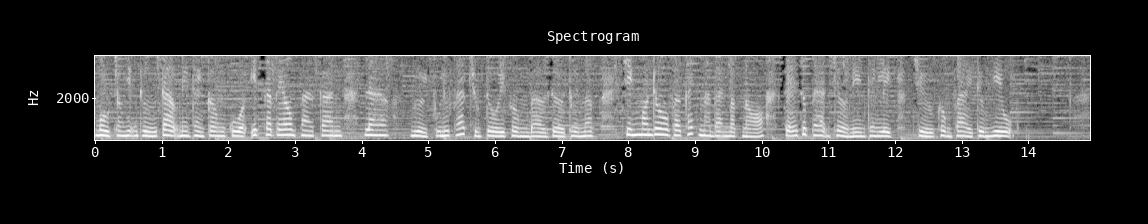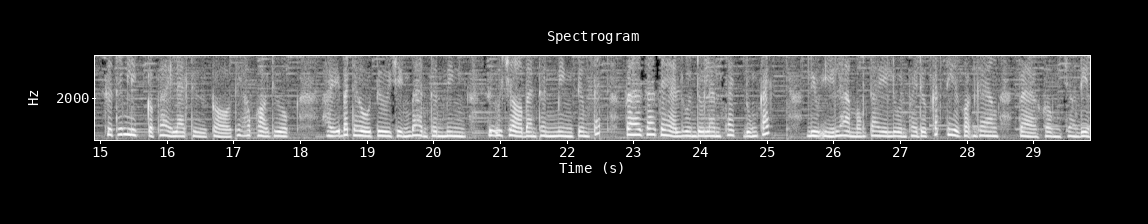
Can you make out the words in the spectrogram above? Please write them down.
Một trong những thứ tạo nên thành công của Isabel Marcan là người phụ nữ Pháp chúng tôi không bao giờ thôi mặc. Chính món đồ và cách mà bạn mặc nó sẽ giúp bạn trở nên thanh lịch chứ không phải thương hiệu. Sự thanh lịch có phải là thứ có thể học hỏi được? Hãy bắt đầu từ chính bản thân mình, giữ cho bản thân mình tươm tất và da rẻ luôn được làm sạch đúng cách. Lưu ý là móng tay luôn phải được cắt tỉa gọn gàng và không trang điểm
